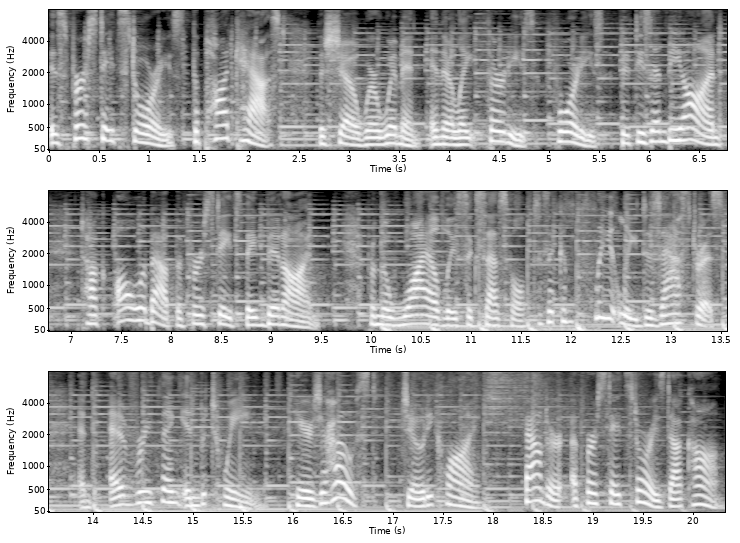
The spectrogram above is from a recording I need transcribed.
is First Date Stories, the podcast, the show where women in their late 30s, 40s, 50s, and beyond talk all about the first dates they've been on. From the wildly successful to the completely disastrous and everything in between. Here's your host, Jody Klein, founder of FirstDateStories.com.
